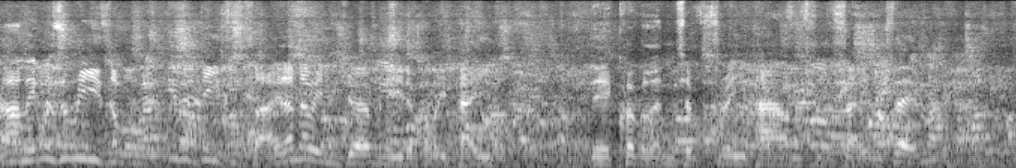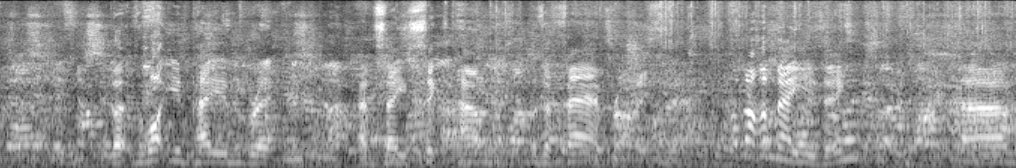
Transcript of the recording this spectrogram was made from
And it was a reasonable, it was a decent size. I know in Germany they probably paid the equivalent of three pounds for the same thing. But for what you'd pay in Britain, I'd say six pounds was a fair price. Not amazing. Um,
